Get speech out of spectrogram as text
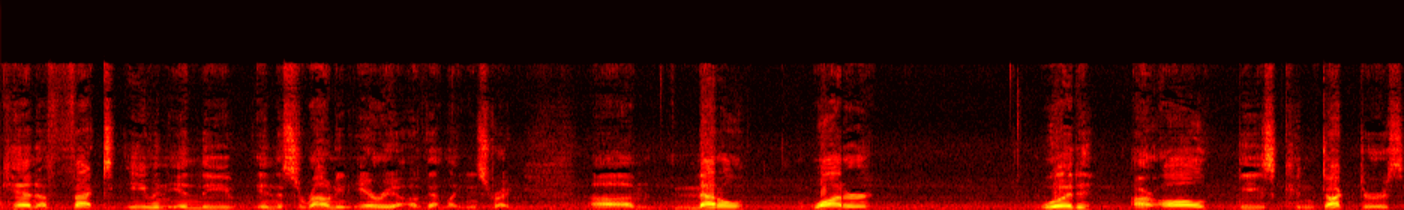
can affect even in the in the surrounding area of that lightning strike. Um, metal, water, wood are all these conductors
